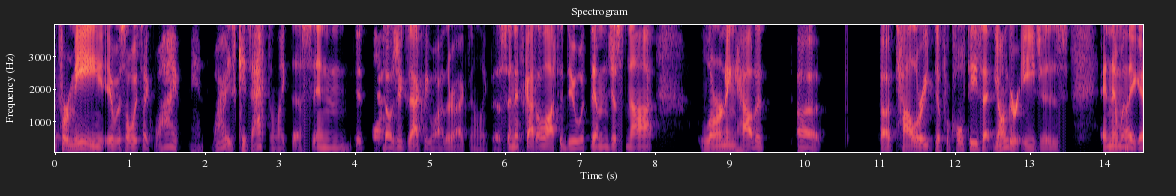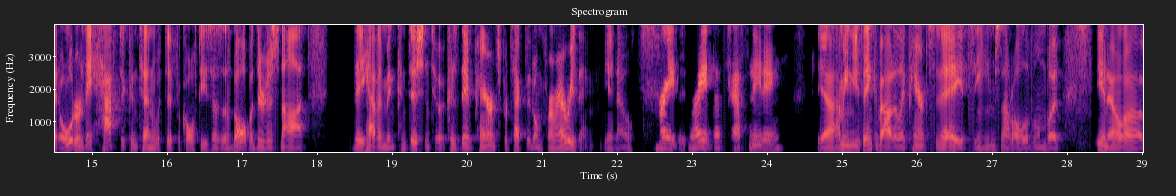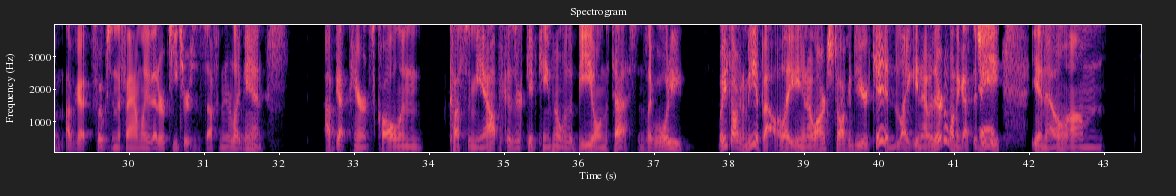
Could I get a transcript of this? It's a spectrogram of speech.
for me, it was always like, why, man, why are these kids acting like this? And it yeah. tells you exactly why they're acting like this. And it's got a lot to do with them just not learning how to uh, uh, tolerate difficulties at younger ages. And then when right. they get older, they have to contend with difficulties as an adult, but they're just not, they haven't been conditioned to it because their parents protected them from everything, you know? Right, right. That's fascinating. Yeah, I mean, you think about it, like parents today, it seems not all of them, but you know, uh, I've got folks in the family that are teachers and stuff, and they're like, man, I've got parents calling, cussing me out because their kid came home with a B on the test, and it's like, well, what are you, what are you talking to me about? Like, you know, why aren't you talking to your kid? Like, you know, they're the one that got the yeah. B, you know, um,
